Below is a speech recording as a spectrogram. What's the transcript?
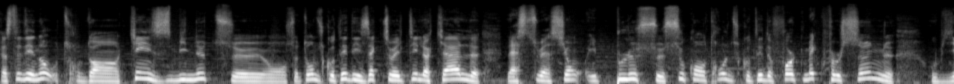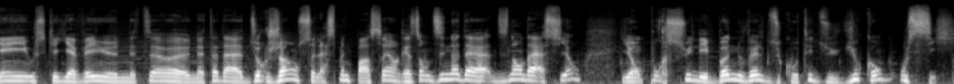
Restez des nôtres. Dans 15 minutes, euh, on se tourne du côté des actualités locales. La situation est plus sous contrôle du côté de Fort McPherson, ou bien où ce qu'il y avait un état, d'urgence la semaine passée en raison d'inonda- d'inondations. Et on poursuit les bonnes nouvelles du côté du Yukon aussi.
